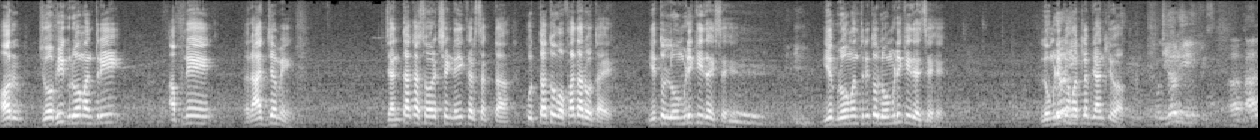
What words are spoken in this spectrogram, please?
और जो भी गृह मंत्री अपने राज्य में जनता का संरक्षण नहीं कर सकता, कुत्ता तो वफादार होता है। ये तो लोमड़ी के जैसे है। ये गृह मंत्री तो लोमड़ी के जैसे है। लोमड़ी का मतलब जानते हो आप? काल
